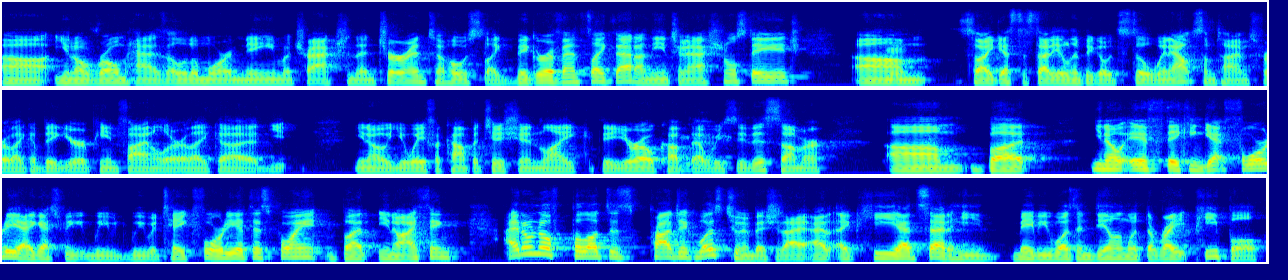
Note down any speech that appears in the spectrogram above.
uh, you know, Rome has a little more name attraction than Turin to host like bigger events like that on the international stage. Um, So I guess the Stadio Olimpico would still win out sometimes for like a big European final or like a you, you know UEFA competition like the Euro Cup that we see this summer. Um, but you know, if they can get 40, I guess we we we would take 40 at this point. But you know, I think I don't know if Pallotta's project was too ambitious. I, I like he had said he maybe wasn't dealing with the right people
